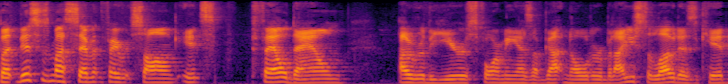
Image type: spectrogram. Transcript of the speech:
but this is my seventh favorite song. It's fell down. over the years for me as I've gotten older. But I used to love it as a kid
